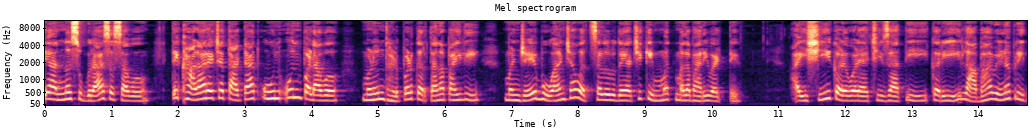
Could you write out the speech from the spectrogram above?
ते अन्न सुग्रास असावं ते खाणाऱ्याच्या ताटात ऊन ऊन पडावं म्हणून धडपड करताना पाहिली म्हणजे बुवांच्या वत्सल हृदयाची किंमत मला भारी वाटते. ऐशी कळवळ्याची जाती करी लाभाविण प्रीत.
